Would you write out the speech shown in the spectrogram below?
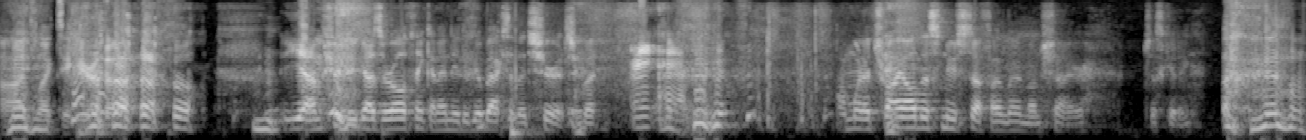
I'd like to hear them. yeah, I'm sure you guys are all thinking I need to go back to the church, but ain't happening. I'm gonna try all this new stuff I learned on Shire. Just kidding.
